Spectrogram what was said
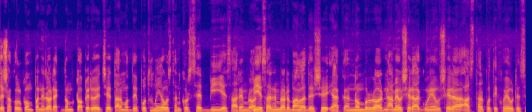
যে সকল কোম্পানির রড একদম টপে রয়েছে, তার মধ্যে প্রথমেই অবস্থান করছে বিএসআরএম রড বিএসআরএম রড বাংলাদেশে এক নম্বর রড নামেও সেরা, গুণেও সেরা, আস্থার প্রতীক হয়ে উঠেছে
